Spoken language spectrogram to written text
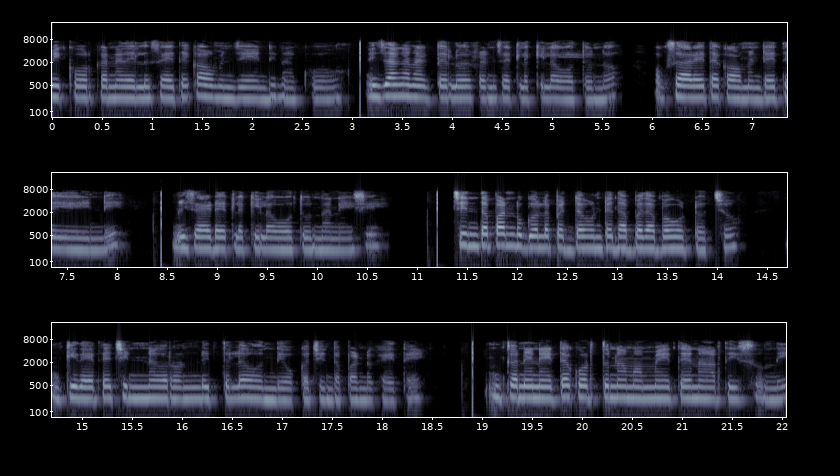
మీకు కోరికన్నా తెలిసి. అయితే కామెంట్ చేయండి నాకు. నిజంగా నాకు తెలియదు ఫ్రెండ్స్ ఎట్లా కిలో అవుతుందో ఒకసారి అయితే కామెంట్ అయితే చేయండి. మీ సైడ్ ఎట్లా కిలో అవుతుంది అనేసి చింతపండు గొల్ల పెద్ద ఉంటే దెబ్బ దెబ్బ కొట్టవచ్చు ఇంక ఇదైతే చిన్న రెండిత్తులో ఉంది ఒక చింతపండుకైతే. ఇంకా నేనైతే కొడుతున్నా మమ్మీ అయితే నారు తీస్తుంది.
